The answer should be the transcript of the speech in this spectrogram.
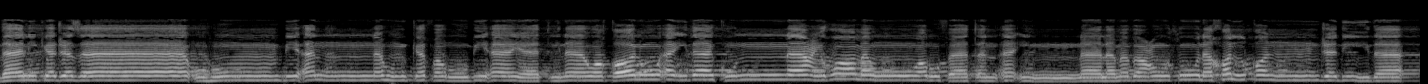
ذلك جزاؤهم بأنهم كفروا بآياتنا وقالوا أئذا كنا عظاما ورفاتا أئنا لمبعوثون خلقا جديدا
